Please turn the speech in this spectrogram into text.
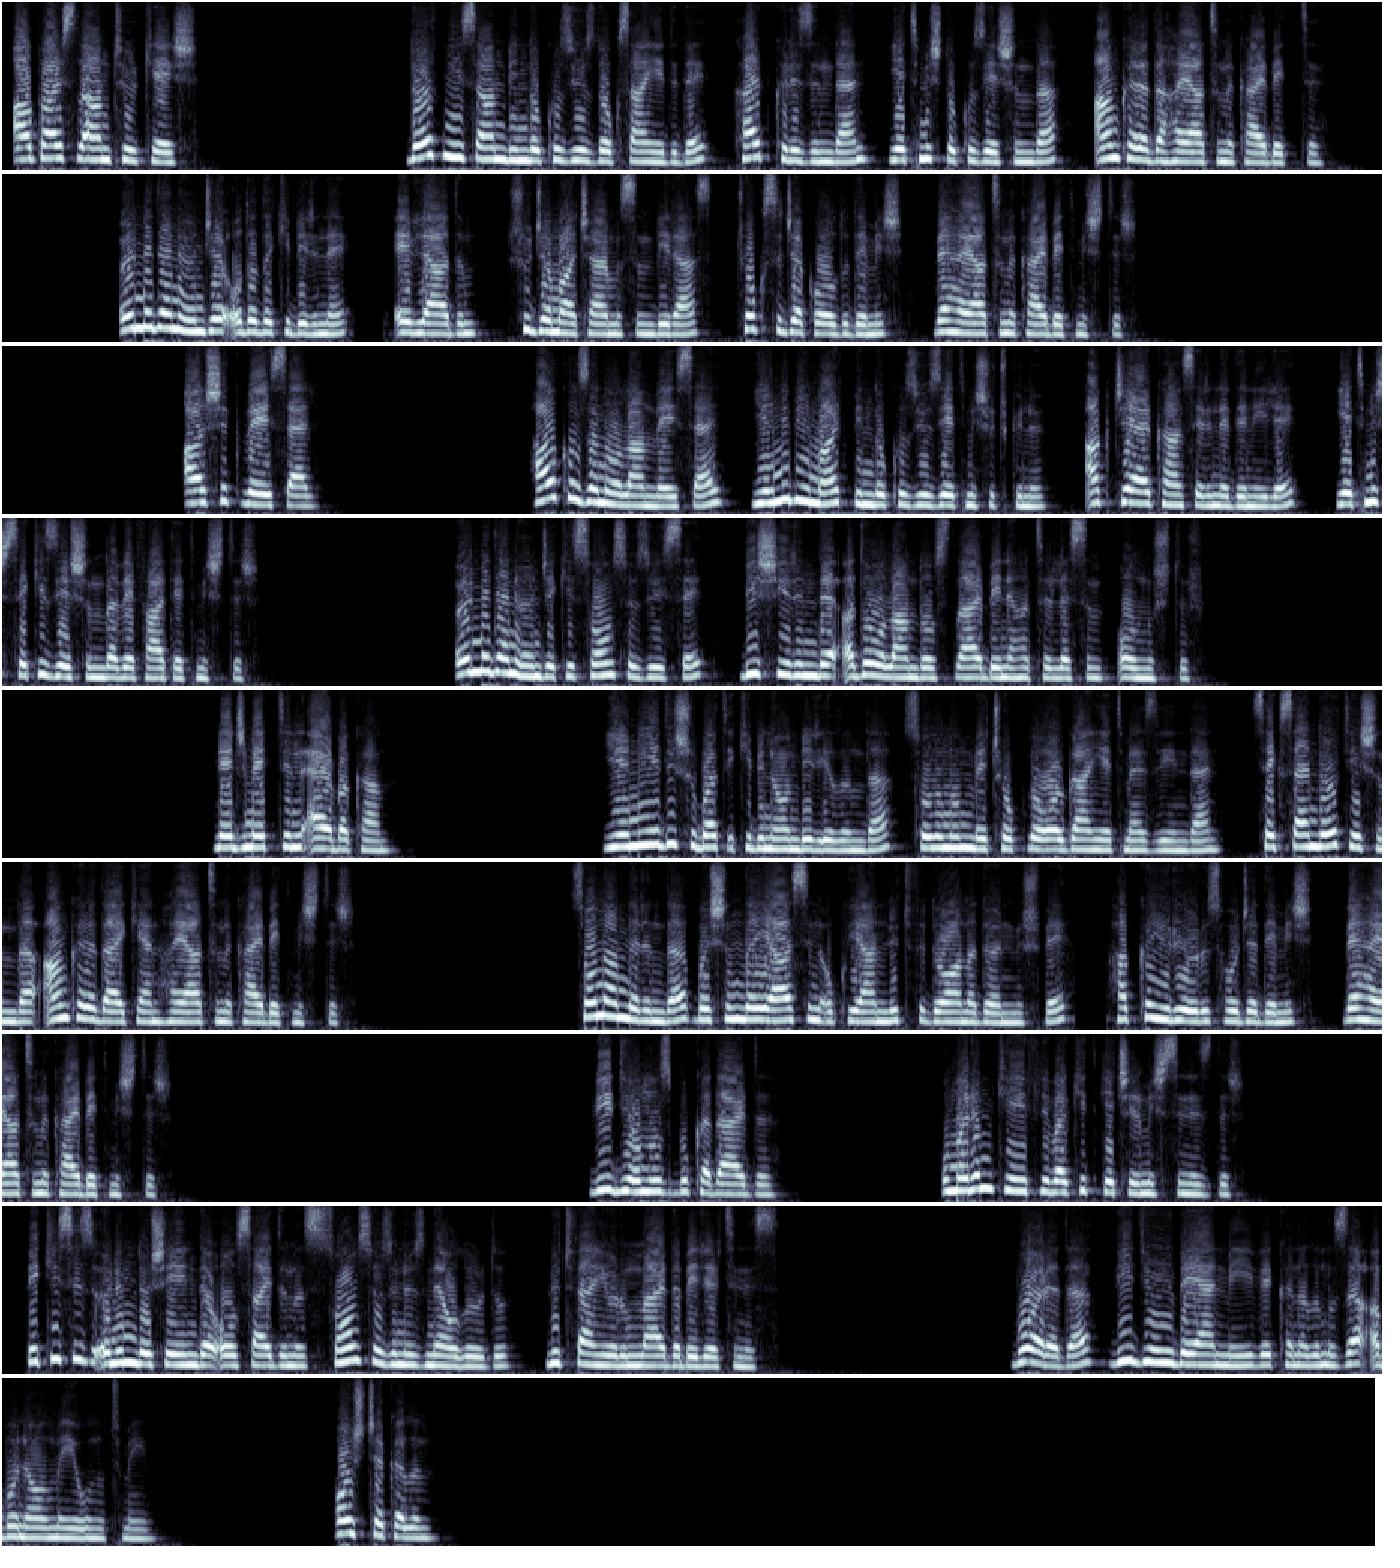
Alparslan Türkeş 4 Nisan 1997'de kalp krizinden 79 yaşında Ankara'da hayatını kaybetti. Ölmeden önce odadaki birine, evladım, şu camı açar mısın biraz, çok sıcak oldu demiş ve hayatını kaybetmiştir. Aşık Veysel Halk ozanı olan Veysel, 21 Mart 1973 günü, akciğer kanseri nedeniyle 78 yaşında vefat etmiştir. Ölmeden önceki son sözü ise, bir şiirinde adı olan dostlar beni hatırlasın, olmuştur. Necmettin Erbakan 27 Şubat 2011 yılında solunum ve çoklu organ yetmezliğinden 84 yaşında Ankara'dayken hayatını kaybetmiştir. Son anlarında başında Yasin okuyan Lütfü Doğan'a dönmüş ve Hakka yürüyoruz hoca demiş ve hayatını kaybetmiştir. Videomuz bu kadardı. Umarım keyifli vakit geçirmişsinizdir. Peki siz ölüm döşeğinde olsaydınız son sözünüz ne olurdu? Lütfen yorumlarda belirtiniz. Bu arada videoyu beğenmeyi ve kanalımıza abone olmayı unutmayın. Hoşçakalın.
